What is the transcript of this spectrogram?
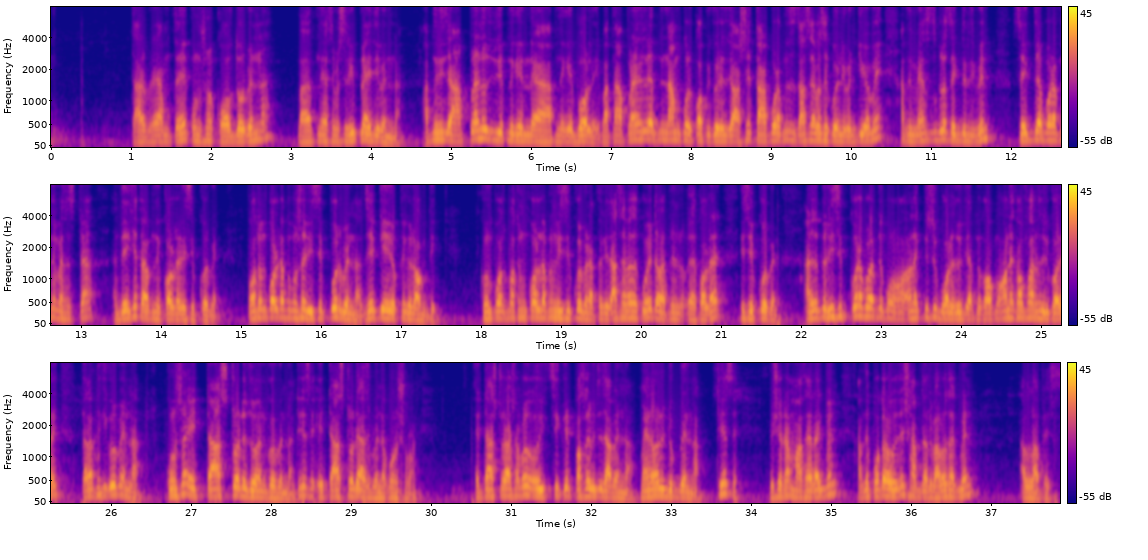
তারপরে আপনি কোনো সময় কল ধরবেন না বা আপনি এস রিপ্লাই দিবেন না। আপনি নিজে আপলাইনও যদি আপনাকে আপনাকে বলে বা আপলাইনে আপনি নাম করে কপি করে যদি আসে, তারপর আপনি যাচাই বাছাই করে নেবেন কীভাবে। আপনি মেসেজগুলো চেক দিয়ে দিবেন চেক দেওয়ার পর আপনি মেসেজটা দেখে তারপর আপনি কলটা রিসিভ করবেন। প্রথম কলটা আপনি কোনো সময় রিসিভ করবেন না, যে কেউ আপনাকে নক দিক। কোন প্রথম কলটা আপনি রিসিভ করবেন, আপনাকে যাচাই বাছাই করে তবে আপনি কলটা রিসিভ করবেন। আর যদি আপনি রিসিভ করার পর আপনি অনেক কিছু বলে, যদি আপনি অনেক অফার যদি করে, তাহলে আপনি কী করবেন না? কোনো সময় এই টাস্ক স্টোরে জয়েন করবেন না, ঠিক আছে? এই টাস্ক স্টোরে আসবেন না কোনো সময়। এই টাস্ক স্টোরে আসার পর ওই সিক্রেট পাসওয়ার্ড ভিতরে যাবেন না ম্যানুয়ালি ঢুকবেন না, ঠিক আছে? বিষয়টা মাথায় রাখবেন, আপনি প্রতারক হয়েছে সাবধান ভালো থাকবেন। আল্লাহ হাফেজ।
